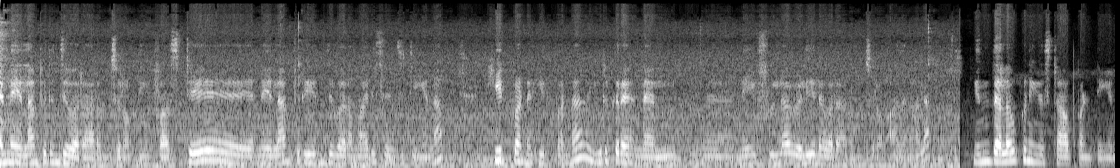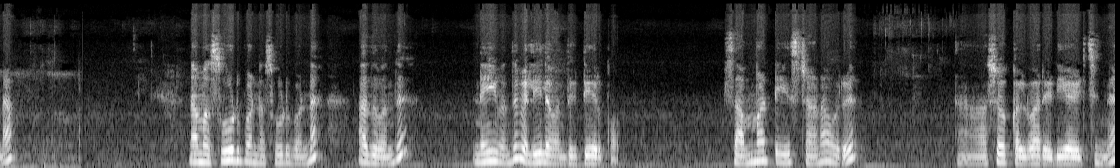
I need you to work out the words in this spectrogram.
எண்ணெயெல்லாம் பிரிஞ்சு வர ஆரம்பிச்சிடும் நீங்கள் ஃபஸ்ட்டே எண்ணெயெல்லாம் பிரிஞ்சு வர மாதிரி செஞ்சிட்டிங்கன்னா ஹீட் பண்ண ஹீட் பண்ண இருக்கிற எண்ணெய் நெய் ஃபுல்லாக வெளியில் வர ஆரம்பிச்சிடும் அதனால் இந்த அளவுக்கு நீங்கள் ஸ்டாப் பண்ணிட்டீங்கன்னா நம்ம சூடு பண்ண சூடு பண்ண அது வந்து நெய் வந்து வெளியில் வந்துக்கிட்டே இருக்கும். செம்ம டேஸ்டான ஒரு அசோக் அல்வா ரெடி ஆயிடுச்சுங்க.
